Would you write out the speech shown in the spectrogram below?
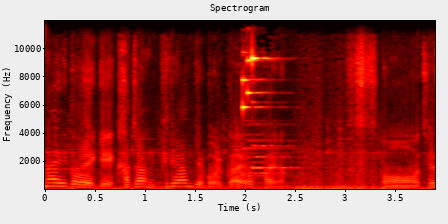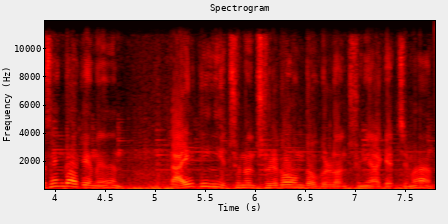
라이더에게 가장 필요한 게 뭘까요? 과연? 어, 제 생각에는 라이딩이 주는 즐거움도 물론 중요하겠지만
